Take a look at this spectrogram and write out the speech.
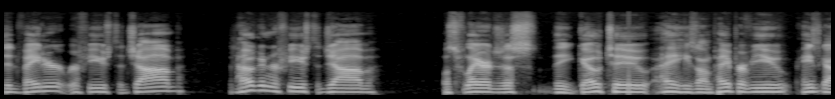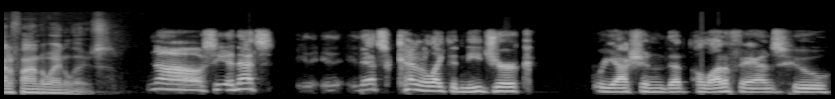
Did Vader refuse the job? Did Hogan refuse the job? Was Flair just the go to? Hey, he's on pay per view. He's got to find a way to lose. No, see, and that's that's kind of like the knee jerk reaction that a lot of fans who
